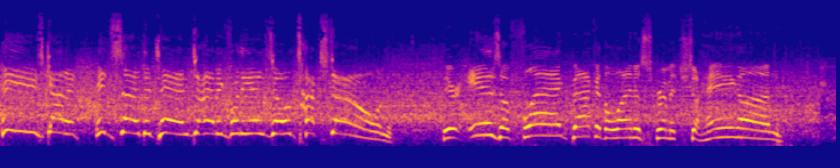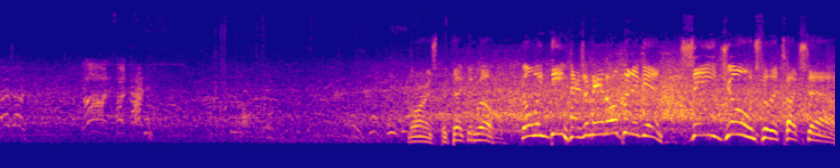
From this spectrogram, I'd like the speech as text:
He's got it inside the 10, diving for the end zone. Touchdown. There is a flag back at the line of scrimmage, so hang on. Lawrence protected well. Going deep, has a man open again. Zay Jones for the touchdown.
